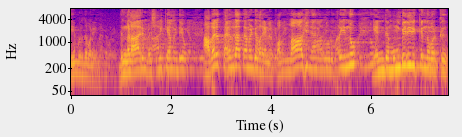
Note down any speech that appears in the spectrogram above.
ഞാൻ വെറുതെ പറയുന്നത് നിങ്ങൾ ആരും വിഷമിക്കാൻ വേണ്ടിയോ? അവരെ തരംതാത്താൻ വേണ്ടി പറയുന്നത് വല്ലാഹി ഞാൻ നിങ്ങളോട് പറയുന്നു എന്റെ മുമ്പിലിരിക്കുന്നവർക്ക്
